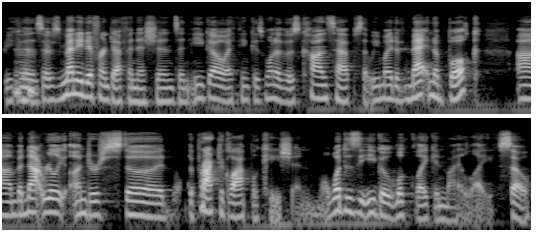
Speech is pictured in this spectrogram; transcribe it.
because mm. there's many different definitions, and ego, I think, is one of those concepts that we might have met in a book, um, but not really understood the practical application. Well, what does the ego look like in my life? So,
